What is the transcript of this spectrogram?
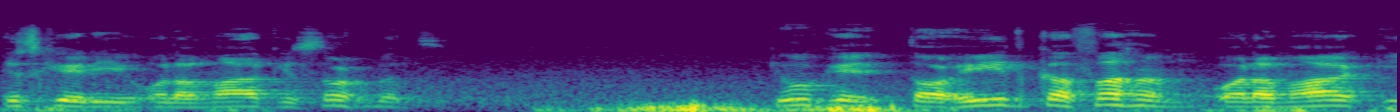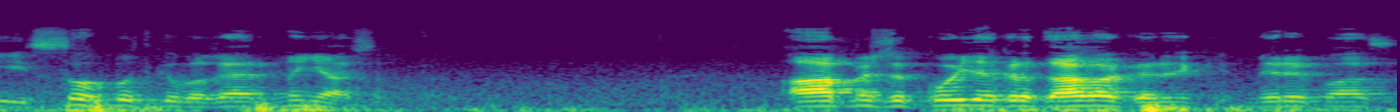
اس کے لیے علماء کی صحبت، کیونکہ توحید کا فہم علماء کی صحبت کے بغیر نہیں آ سکتا۔ آپ میں سے کوئی اگر دعویٰ کرے کہ میرے پاس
